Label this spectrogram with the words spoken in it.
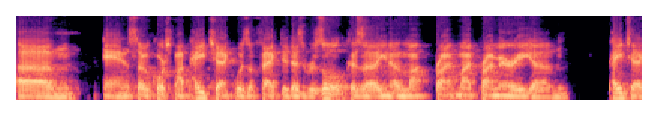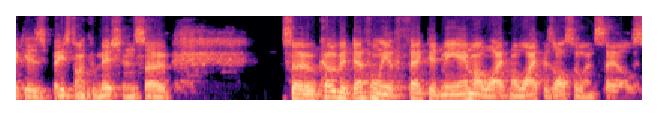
Um, and so, of course, my paycheck was affected as a result because, uh, you know, my pri- my primary um, paycheck is based on commission. So, so COVID definitely affected me and my wife. My wife is also in sales,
